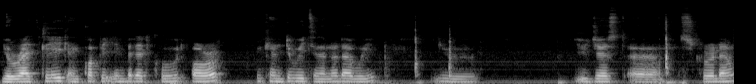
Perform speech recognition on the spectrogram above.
You right click and copy embedded code or you can do it in another way. You you just uh, scroll down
